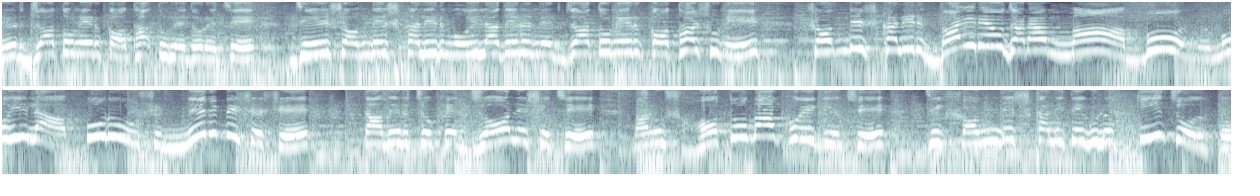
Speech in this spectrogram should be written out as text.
নির্যাতনের কথা তুলে ধরেছে যে সন্দেশখালীর মহিলাদের নির্যাতনের কথা শুনে সন্দেশখালীর বাইরেও যারা মা, বোন, মহিলা, পুরুষ নির্বিশেষে তাদের চোখে জল এসেছে, মানুষ হতবাক হয়ে গিয়েছে যে সন্দেশখালিতে এগুলো কি চলতো।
